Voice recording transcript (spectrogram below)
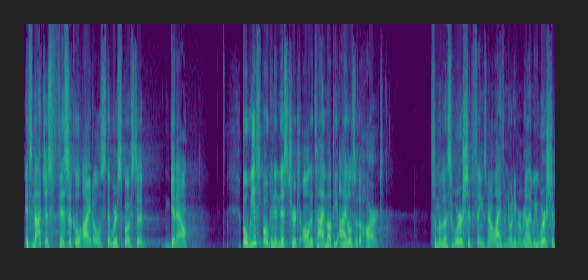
it's not just physical idols that we're supposed to get out, but we've spoken in this church all the time about the idols of the heart. Some of us worship things in our life and don't even realize. We worship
